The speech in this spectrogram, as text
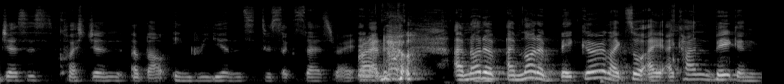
Jess's question about ingredients to success, right? And I'm not I'm not a I'm not a baker, like so I, I can't bake and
